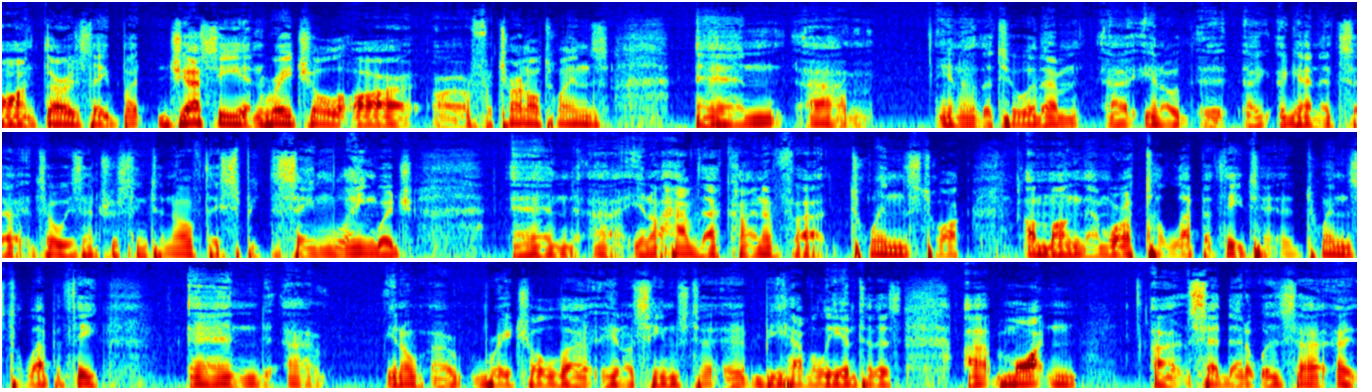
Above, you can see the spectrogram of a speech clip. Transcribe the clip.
on Thursday. But Jesse and Rachel are are fraternal twins, and um, you know the two of them. Uh, you know, it, again, it's uh, it's always interesting to know if they speak the same language and uh, you know have that kind of uh, twins talk among them or telepathy, t- twins telepathy, and uh, you know uh, Rachel uh, you know seems to uh, be heavily into this. Martin said that it was I,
